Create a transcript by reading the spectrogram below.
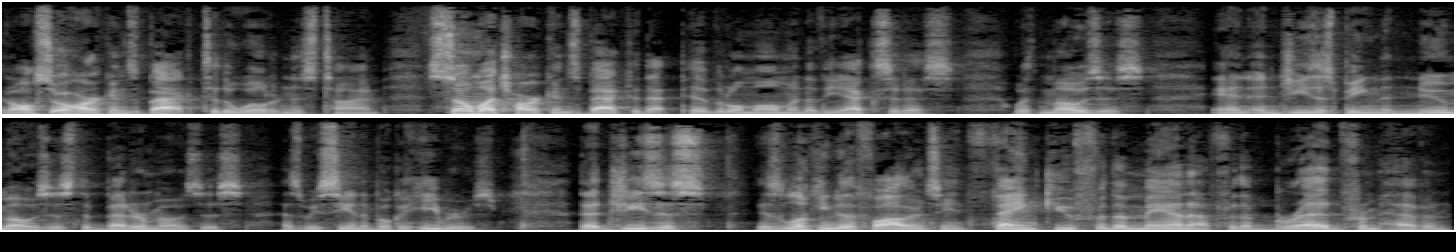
It also harkens back to the wilderness time. So much harkens back to that pivotal moment of the Exodus with Moses and, and Jesus being the new Moses, the better Moses, as we see in the book of Hebrews. That Jesus is looking to the Father and saying, Thank you for the manna, for the bread from heaven.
